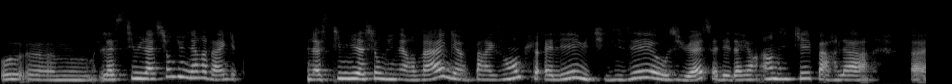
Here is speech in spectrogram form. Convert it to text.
la stimulation du nerf vague. La stimulation du nerf vague, par exemple, elle est utilisée aux US. Elle est d'ailleurs indiquée par la euh,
